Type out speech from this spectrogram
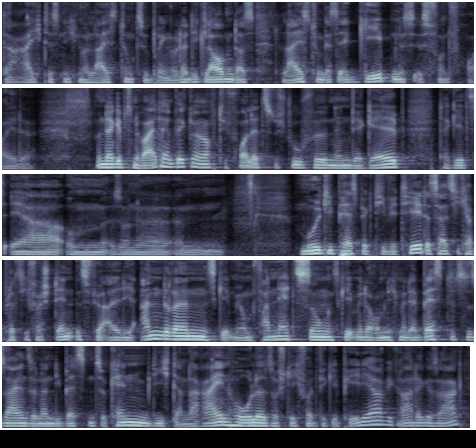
Da reicht es nicht nur Leistung zu bringen. Oder die glauben, dass Leistung das Ergebnis ist von Freude. Und da gibt es eine Weiterentwicklung noch, die vorletzte Stufe nennen wir Gelb. Da geht es eher um so eine ähm, Multiperspektivität. Das heißt, ich habe plötzlich Verständnis für all die anderen. Es geht mir um Vernetzung. Es geht mir darum, nicht mehr der Beste zu sein, sondern die Besten zu kennen, die ich dann da reinhole. So Stichwort Wikipedia, wie gerade gesagt.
